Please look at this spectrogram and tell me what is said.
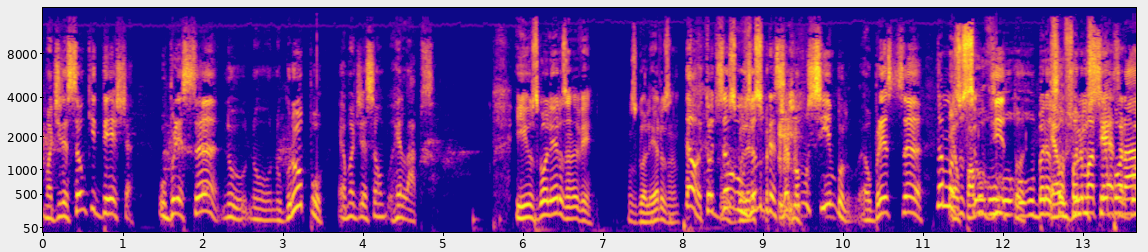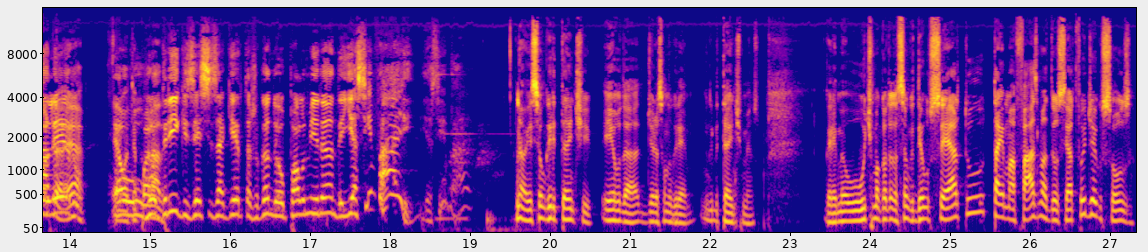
Uma direção que deixa o Bressan no, no, no grupo é uma direção relapsa. E os goleiros, né, Davi? Os goleiros, né? Não, eu estou dizendo, goleiros- usando o Bressan como um símbolo. É o Bressan, Não, mas é o o Paulo o- Vitor, o- o Bressan é o foi Júlio numa César, temporada, goleiro, é. É o temporada. Rodrigues, esse zagueiro está jogando, é o Paulo Miranda, e assim vai, e assim vai. Não, esse é um gritante erro da direção do Grêmio. Um gritante mesmo. O Grêmio, a última contratação que deu certo, tá em uma fase, mas deu certo, foi o Diego Souza.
